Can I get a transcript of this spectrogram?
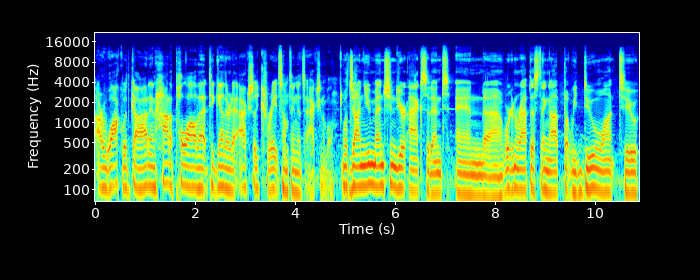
our walk with God and how to pull all that together to actually create something that's actionable. Well, John, you mentioned your accident, and uh, we're going to wrap this thing up, but we do want to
